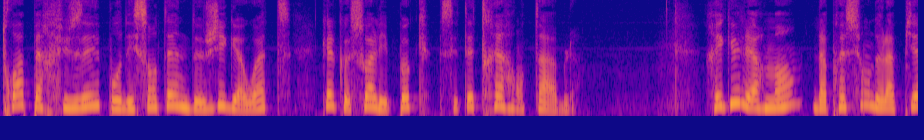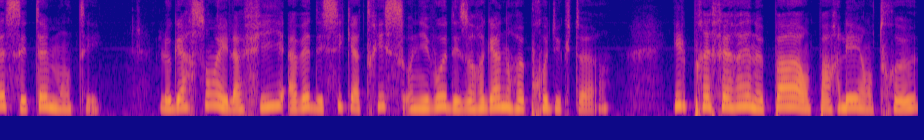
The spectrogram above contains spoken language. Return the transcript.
Trois perfusés pour des centaines de gigawatts, quelle que soit l'époque, c'était très rentable. Régulièrement, la pression de la pièce était montée. Le garçon et la fille avaient des cicatrices au niveau des organes reproducteurs. Ils préféraient ne pas en parler entre eux,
